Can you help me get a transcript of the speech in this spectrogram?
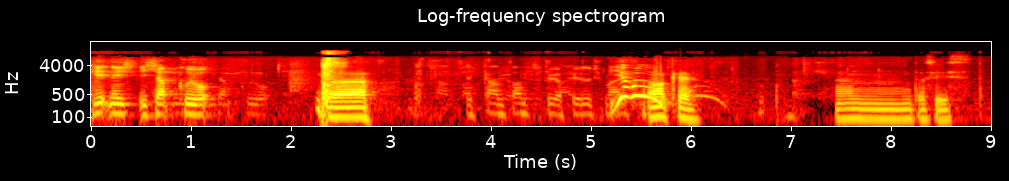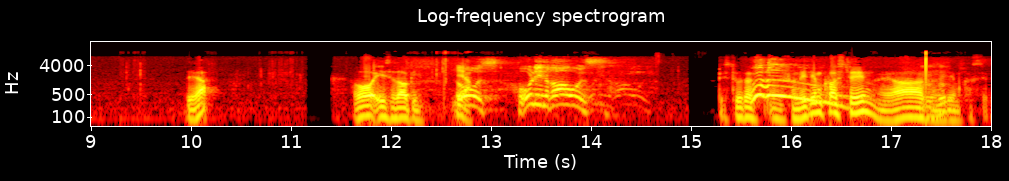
Geht nicht. Ich hab Kryo. Äh, Ich kann sonst für Phil schmeißen. Juhu! okay. Ähm, das ist der. Wo ist? Ja. Los, hol ihn raus! Bist du das äh, schon mit im Kostüm? Ja, schon Mhm. mit im Kostüm.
